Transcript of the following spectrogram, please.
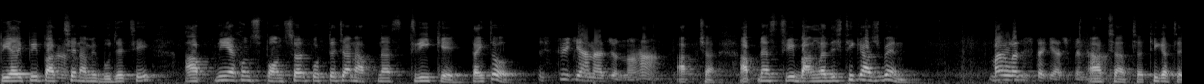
পিআইপি পাচ্ছেন আমি বুঝেছি। আপনি এখন স্পন্সর করতে চান আপনার স্ত্রীকে তাই তো? স্ত্রীকে আনার জন্য হ্যাঁ। আচ্ছা আপনার স্ত্রী বাংলাদেশ থেকে আসবেন? বাংলাদেশ থেকে আসবেন হ্যাঁ। আচ্ছা আচ্ছা ঠিক আছে।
